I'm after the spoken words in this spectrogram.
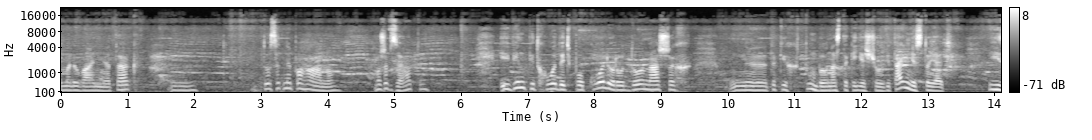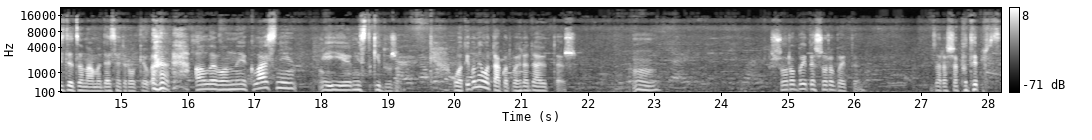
малювання. Так? Досить непогано. Може взяти. І він підходить по кольору до наших е, таких тумби у нас такі є, що у вітальні стоять, їздять за нами 10 років. Але вони класні і місткі дуже. От, і вони отак от виглядають теж. Що робити, що робити? Зараз ще подивлюся.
